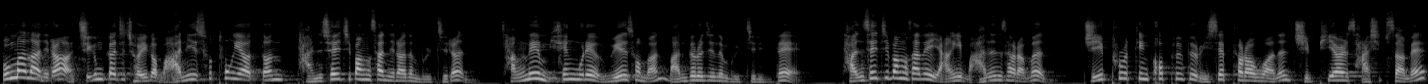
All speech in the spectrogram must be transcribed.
뿐만 아니라 지금까지 저희가 많이 소통해왔던 단쇄지방산이라는 물질은 장내 미생물에 의해서만 만들어지는 물질인데 단쇄지방산의 양이 많은 사람은 G 프로틴 커플드 리셉터라고 하는 GPR43의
